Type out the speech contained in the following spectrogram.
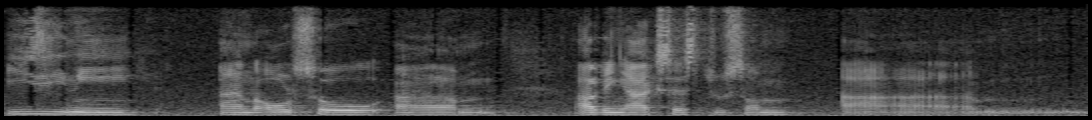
easily and also um, having access to some um,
